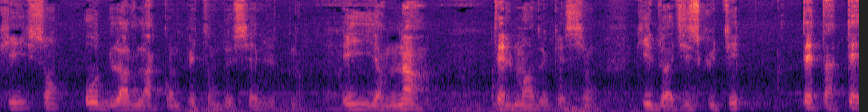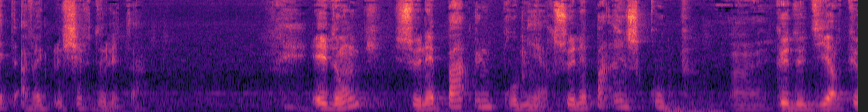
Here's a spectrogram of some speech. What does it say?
qui sont au-delà de la compétence de ces lieutenants. Et il y en a tellement de questions qu'il doit discuter tête à tête avec le chef de l'État. Et donc, ce n'est pas une première, ce n'est pas un scoop que de dire que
